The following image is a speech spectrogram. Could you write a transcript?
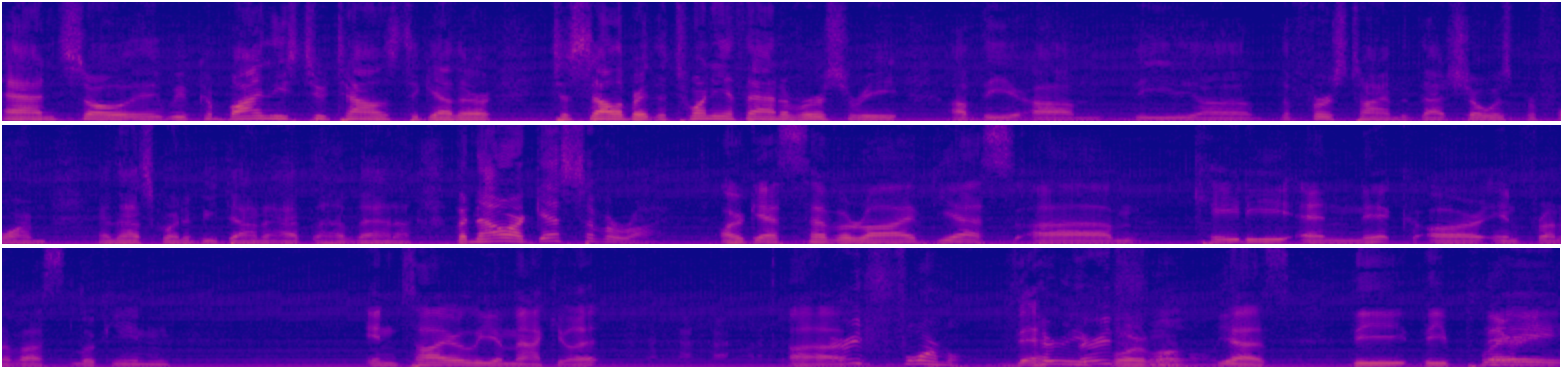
And so uh, we've combined these two towns together to celebrate the 20th anniversary of the um, the uh, the first time that that show was performed, and that's going to be down at the Havana. But now our guests have arrived. Our guests have arrived. Yes, um, Katie and Nick are in front of us, looking entirely immaculate. Um, Very formal. Very, Very formal. formal. Yes. The the play Very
